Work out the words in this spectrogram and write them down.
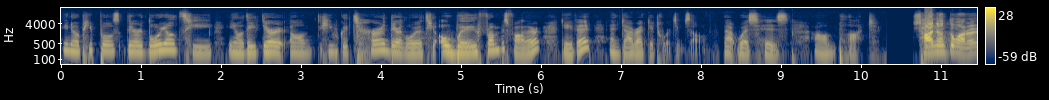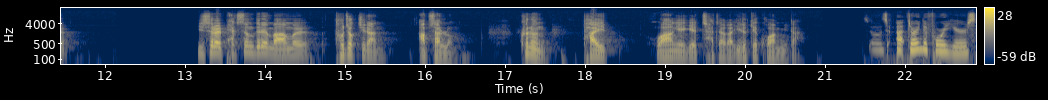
you know people's their loyalty. You know they their um he could turn their loyalty away from his father David and direct it towards himself. That was his um plot. 4년 동안을 이스라엘 백성들의 마음을 도적질한 압살롬. 그는 다윗 왕에게 찾아가 이렇게 고합니다. So uh, during the four years,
